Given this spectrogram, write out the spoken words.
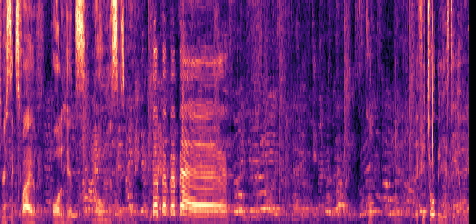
365. All hits, no misses, man. Cool. If you told me yesterday I would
